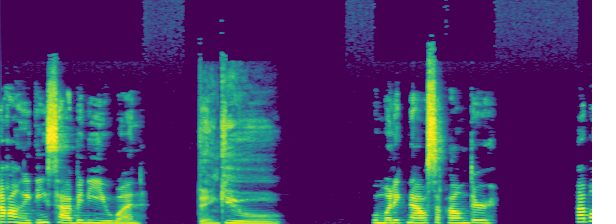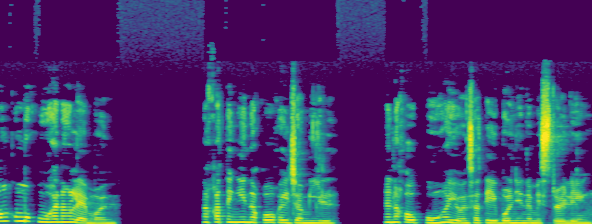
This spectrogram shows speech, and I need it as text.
Nakangiting sabi ni Yuan. Thank you. Bumalik na ako sa counter. Habang kumukuha ng lemon, nakatingin ako kay Jamil na nakaupo ngayon sa table ni na Mr. Ling.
